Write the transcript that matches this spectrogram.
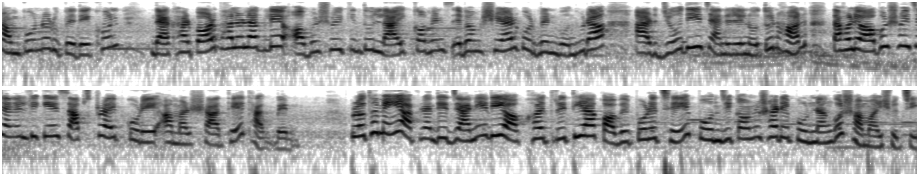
সম্পূর্ণরূপে দেখুন। দেখার পর ভালো লাগলে অবশ্যই কিন্তু লাইক, কমেন্টস এবং শেয়ার করবেন বন্ধুরা। আর যদি চ্যানেলে নতুন হন, তাহলে অবশ্যই চ্যানেলটিকে সাবস্ক্রাইব করে আমার সাথে থাকবেন। প্রথমেই আপনাদের জানিয়ে দিই, অক্ষয় তৃতীয়া কবে পড়েছে? পঞ্জিকা অনুসারে পূর্ণাঙ্গ সময়সূচি।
